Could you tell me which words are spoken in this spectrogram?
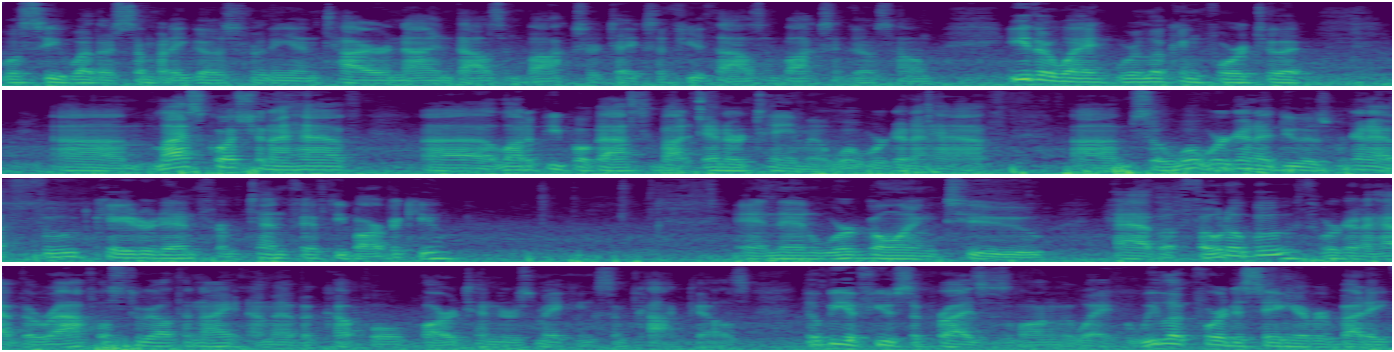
we'll see whether somebody goes for the entire 9,000 bucks or takes a few thousand bucks and goes home. Either way, we're looking forward to it. Um, last question I have, uh, a lot of people have asked about entertainment, what we're gonna have. Um, so what we're gonna do is we're gonna have food catered in from 1050 Barbecue. And then we're going to have a photo booth. We're gonna have the raffles throughout the night. I'm gonna have a couple bartenders making some cocktails. There'll be a few surprises along the way, but we look forward to seeing everybody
